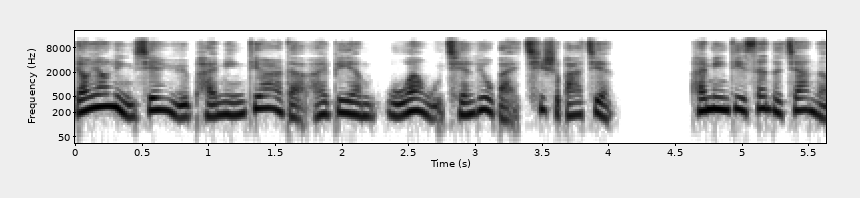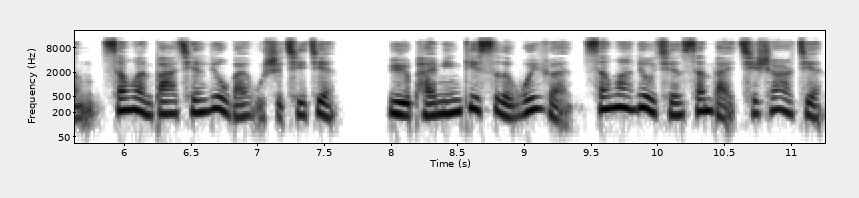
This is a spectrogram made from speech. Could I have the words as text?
遥遥领先于排名第二的 IBM 五万五千六百七十八件。排名第三的佳能三万八千六百五十七件，与排名第四的微软三万六千三百七十二件。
